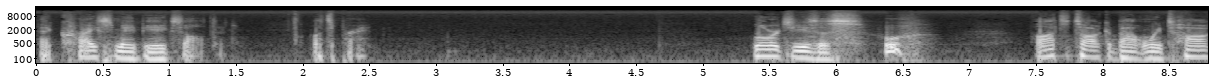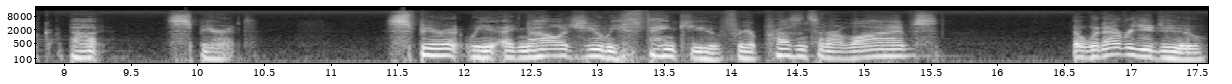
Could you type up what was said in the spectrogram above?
that Christ may be exalted. Let's pray. Lord Jesus, whew, a lot to talk about when we talk about Spirit. Spirit, we acknowledge you. We thank you for your presence in our lives. That whatever you do,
